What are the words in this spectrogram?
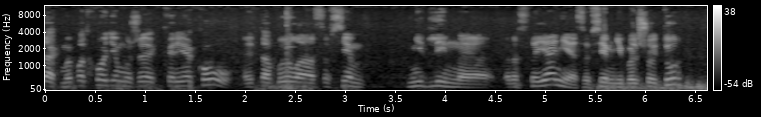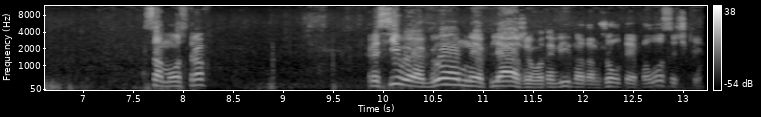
Так, мы подходим уже к Корякову. Это было совсем не длинное расстояние, совсем небольшой тур. Сам остров. Красивые, огромные пляжи. Вот там видно там желтые полосочки.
